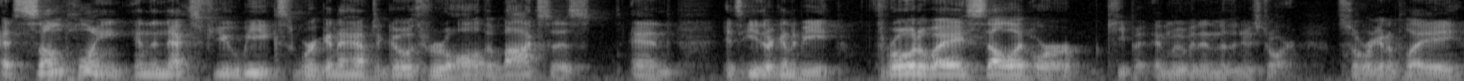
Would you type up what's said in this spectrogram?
at some point in the next few weeks, we're going to have to go through all the boxes, and it's either going to be throw it away, sell it, or keep it and move it into the new store. So we're going to play.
